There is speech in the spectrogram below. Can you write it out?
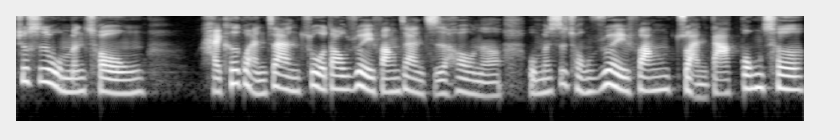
就是我们从海科馆站坐到瑞芳站之后呢，我们是从瑞芳转搭公车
